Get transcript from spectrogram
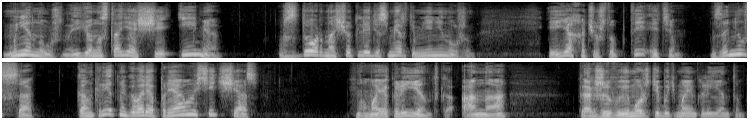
Мне нужно ее настоящее имя. Вздор насчет леди смерти мне не нужен. И я хочу, чтобы ты этим занялся, конкретно говоря, прямо сейчас». Но моя клиентка, она... Как же вы можете быть моим клиентом?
